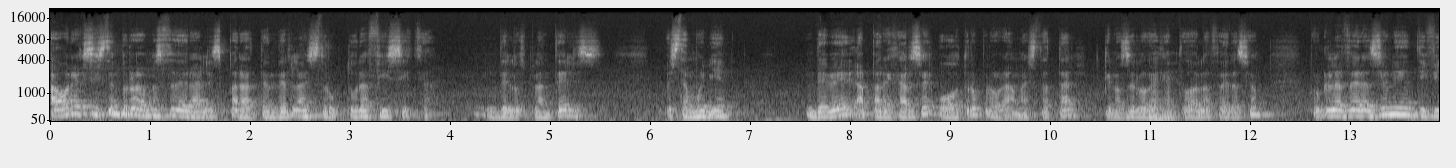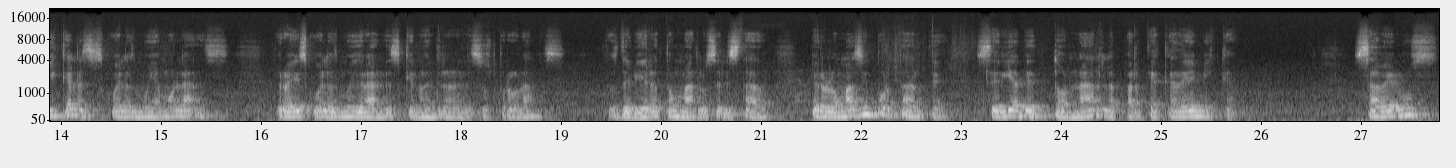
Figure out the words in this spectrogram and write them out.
ahora existen programas federales para atender la estructura física de los planteles. Está muy bien. Debe aparejarse otro programa estatal, que no se lo dejen Ujú. toda la federación, porque la federación identifica las escuelas muy amoladas, pero hay escuelas muy grandes que no entran en esos programas. Entonces debiera tomarlos el Estado, pero lo más importante sería detonar la parte académica. Sabemos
